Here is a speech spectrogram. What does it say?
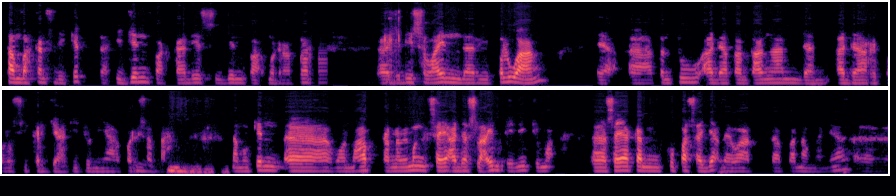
tambahkan sedikit, izin Pak Kadis, izin Pak Moderator. Uh, jadi selain dari peluang, ya uh, tentu ada tantangan dan ada revolusi kerja di dunia pariwisata. Nah mungkin uh, mohon maaf karena memang saya ada slide ini cuma uh, saya akan kupas saja lewat apa namanya uh,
